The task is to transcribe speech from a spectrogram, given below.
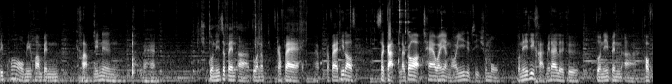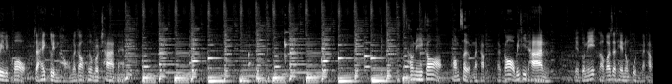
ลิควอลมีความเป็นคลับนิดนึงนะฮะตัวนี้จะเป็นตัวกาแฟนะครับกาแฟที่เราสกัดแล้วก็แช่ไว้อย่างน้อย 24 ชั่วโมง ตัวนี้ที่ขาดไม่ได้เลยคือ ตัวนี้เป็นอ่า coffee liqueur จะให้กลิ่นหอมแล้วก็เพิ่มรสชาตินะฮะเท่านี้ก็พร้อมเสิร์ฟนะครับ แล้วก็วิธีทานเดี๋ยวตัวนี้เราก็จะเทนมอุ่นนะครับ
